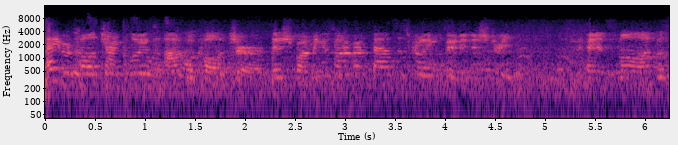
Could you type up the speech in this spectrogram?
Agriculture includes aquaculture. Fish farming is one of our fastest growing food industries. And in small aqua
